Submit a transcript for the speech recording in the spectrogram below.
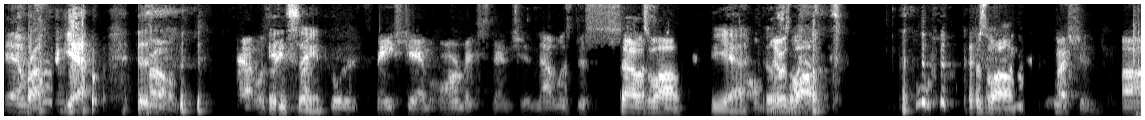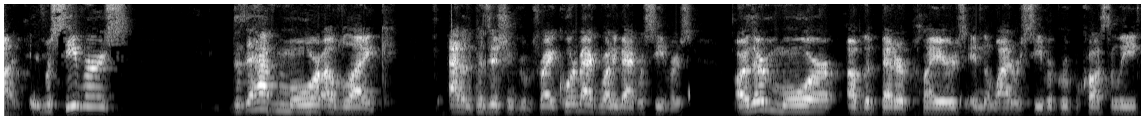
Yeah, it was- yeah, bro, that was Insane. Michael Space Jam arm extension. That was just That was wild. yeah, It it was, was wild. It was wild. question. Uh, receivers does it have more of like out of the position groups, right? Quarterback, running back, receivers. Are there more of the better players in the wide receiver group across the league?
